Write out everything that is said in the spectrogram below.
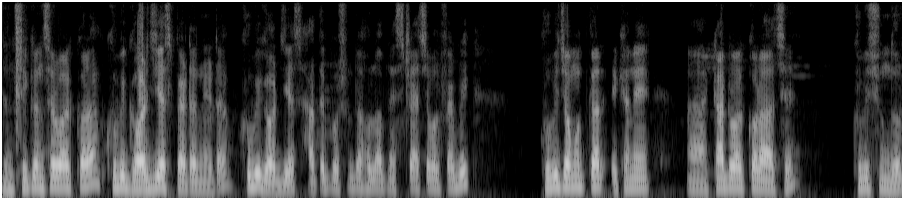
দেন সিকোয়েন্সের ওয়ার্ক করা, খুবই গর্জিয়াস প্যাটার্ন এটা। খুবই গর্জিয়াস হাতের পোর্শনটা হলো আপনার স্ট্রেচেবল ফ্যাব্রিক খুবই চমৎকার। এখানে কাট ওয়ার্ক করা আছে। খুবই সুন্দর।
